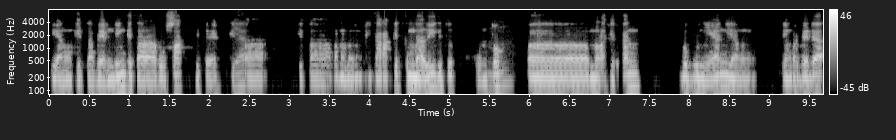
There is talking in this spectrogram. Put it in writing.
yang kita bending, kita rusak gitu ya, kita kita apa namanya, kita rakit kembali gitu untuk Hmm. eh, melahirkan bebunyian yang yang berbeda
